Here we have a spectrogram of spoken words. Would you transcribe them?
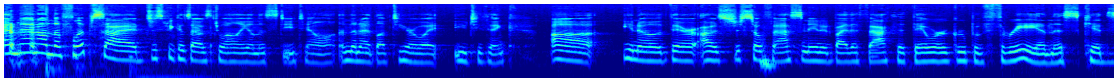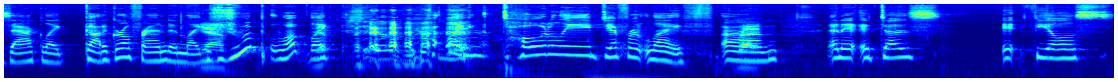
and then on the flip side, just because I was dwelling on this detail, and then I'd love to hear what you two think. Uh, you know, there I was just so fascinated by the fact that they were a group of three, and this kid Zach like got a girlfriend and like Yeah. whoop, whoop, like like totally different life. Um, Right. And it, it does it feels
